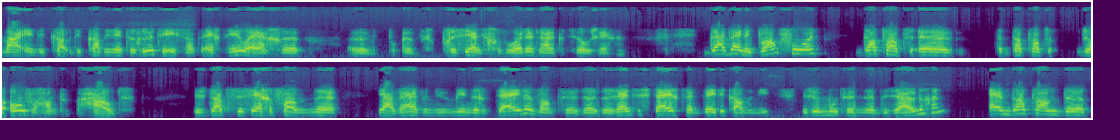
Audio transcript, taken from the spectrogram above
maar in de, de kabinetten Rutte is dat echt heel erg present geworden, laat ik het zo zeggen. Daar ben ik bang voor dat dat, dat, dat de overhand houdt. Dus dat ze zeggen van, ja, we hebben nu mindere tijden, want de, de rente stijgt en weet ik allemaal niet. Dus we moeten bezuinigen. En dat dan de,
